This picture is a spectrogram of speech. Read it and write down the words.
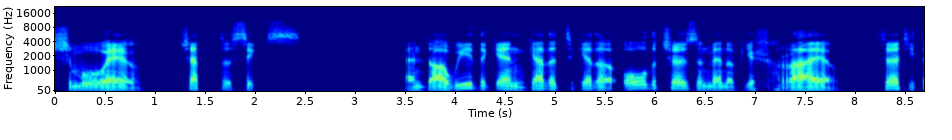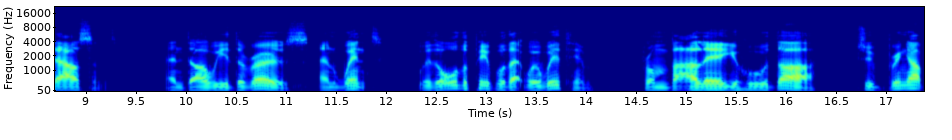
Shemuel chapter 6 And Dawid again gathered together all the chosen men of Yisrael, thirty thousand. And Dawid arose and went with all the people that were with him from Baale Yehudah to bring up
